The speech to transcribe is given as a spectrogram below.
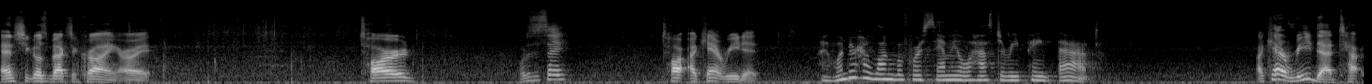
And she goes back to crying. All right. Tard. What does it say? Tar. I can't read it. I wonder how long before Samuel has to repaint that. I can't read that. Tar.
